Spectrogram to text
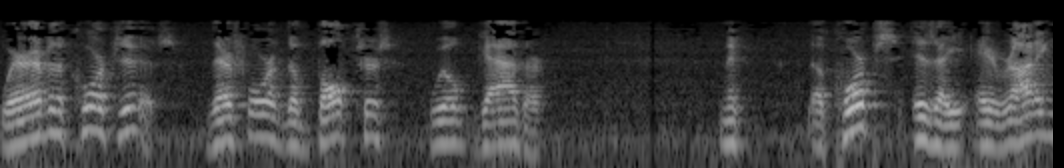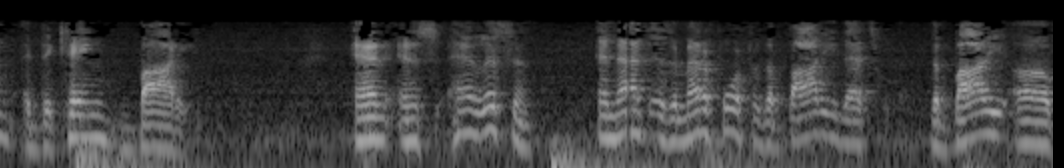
Wherever the corpse is, therefore the vultures will gather. The, the, corpse is a, a rotting, a decaying body. And, and, and listen, and that is a metaphor for the body that's the body of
